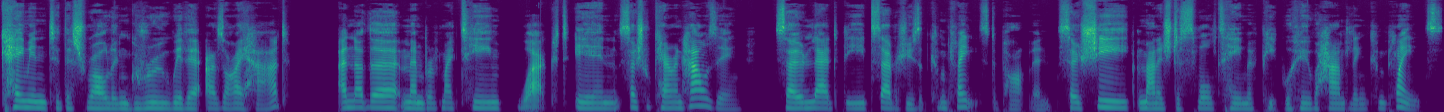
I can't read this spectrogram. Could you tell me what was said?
came into this role and grew with it as I had. Another member of my team worked in social care and housing. So, led the service user complaints department. So, she managed a small team of people who were handling complaints,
